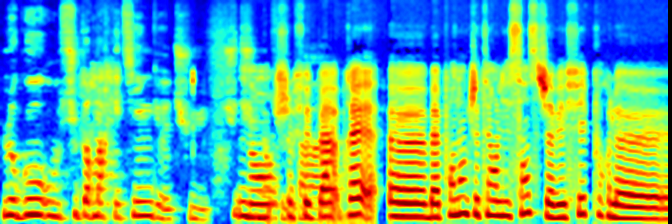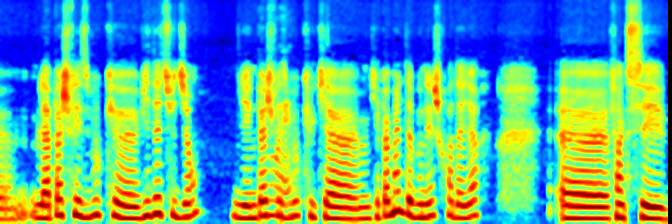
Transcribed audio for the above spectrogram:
logo ou support marketing, tu. non, je fais pas. Après, bah, pendant que j'étais en licence, j'avais fait pour le... la page Facebook Vie d'étudiant. Il y a une page Facebook qui a, qui a pas mal d'abonnés, je crois d'ailleurs. Euh, enfin, c'est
